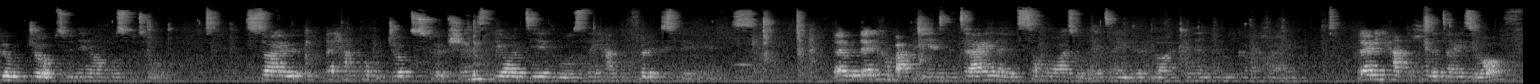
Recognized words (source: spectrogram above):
real jobs within our hospital. So they had proper job descriptions. The idea was they had the full experience. They would then come back at the end of the day, they would summarise what their day looked like, and then they would go home. They only had the holidays off,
